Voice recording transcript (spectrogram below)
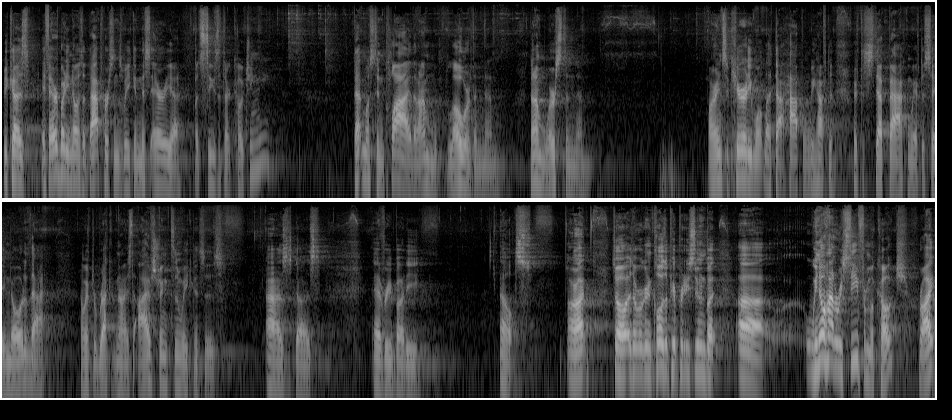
Because if everybody knows that that person's weak in this area but sees that they're coaching me, that must imply that I'm lower than them, that I'm worse than them. Our insecurity won't let that happen. We have to, we have to step back and we have to say no to that. And we have to recognize that I have strengths and weaknesses, as does everybody else. All right? So, so we're going to close up here pretty soon, but uh, we know how to receive from a coach, right?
